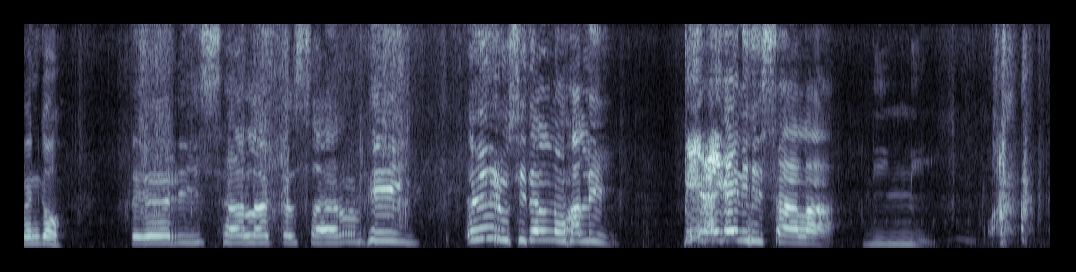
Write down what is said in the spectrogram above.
Ben Go. Teri salah kesar Rusidal no hali. Pirai gak ini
